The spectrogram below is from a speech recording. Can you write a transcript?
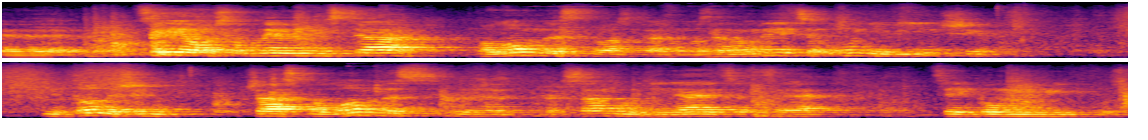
Е, Це є особливі місця паломництва, скажімо, Зеровниця, Унів і інші. І то лише час паломництв е, так само виділяється це, цей повний відпуск.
